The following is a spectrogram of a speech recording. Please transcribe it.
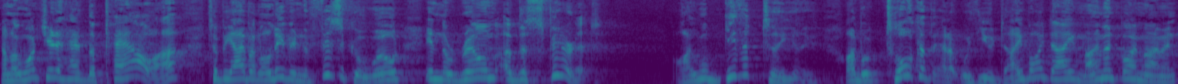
And I want you to have the power to be able to live in the physical world in the realm of the spirit. I will give it to you. I will talk about it with you day by day, moment by moment.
